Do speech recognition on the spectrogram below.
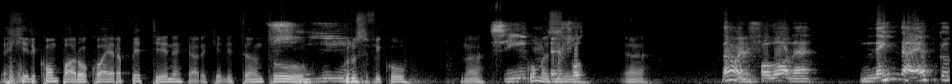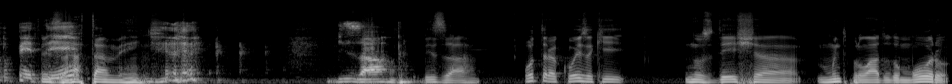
é que ele comparou com a era PT, né, cara? Que ele tanto Sim. crucificou, né? Sim. Como assim? Ele é. Não, ele falou, né? Nem na época do PT. Exatamente. Bizarro. Bizarro. Outra coisa que nos deixa muito pro lado do Moro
